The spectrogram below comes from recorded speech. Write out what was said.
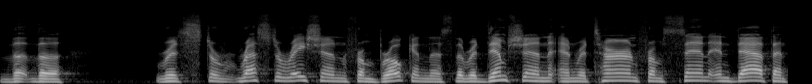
the, the restor- restoration from brokenness, the redemption and return from sin and death, and,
